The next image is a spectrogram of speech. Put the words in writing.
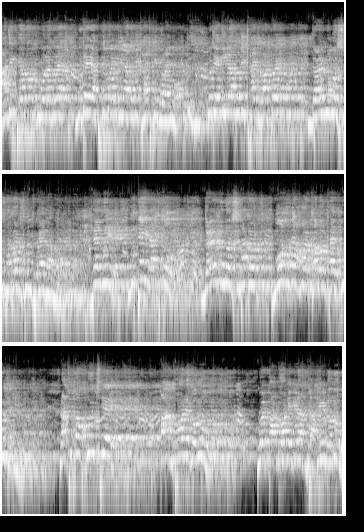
আজি লগত শুবলৈ গ'লে গোটেই ৰাতিটো মই কিৰাকুটি খাই থাকিব লাগিব গোটেই কিৰাকুটি খাই থকাতকৈ দৈন্য মই চোফাখন শুই থকাই ভালো সেইবুলি গোটেই ৰাতিটো দৈন্য মই চোফাখনত মহ ডাহৰ খাবৰ খাই শুই থাকিম ৰাতিপুৱা শুই উঠিয়ে গৈ পাকঘৰত এগিলাচ গাখীৰ ল'লোঁ।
